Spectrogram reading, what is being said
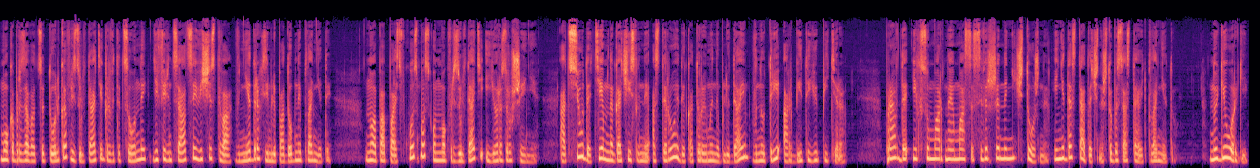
мог образоваться только в результате гравитационной дифференциации вещества в недрах землеподобной планеты. Ну а попасть в космос он мог в результате ее разрушения. Отсюда те многочисленные астероиды, которые мы наблюдаем внутри орбиты Юпитера. Правда, их суммарная масса совершенно ничтожна и недостаточно, чтобы составить планету. Но Георгий,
